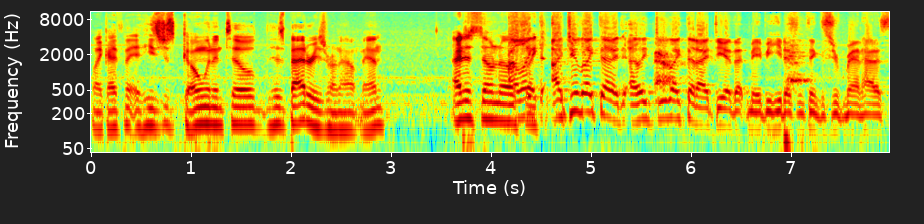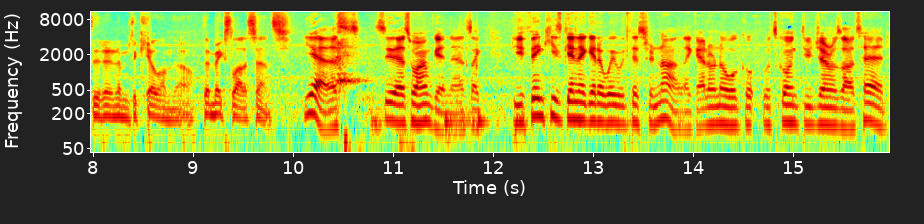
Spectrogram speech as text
Like I think he's just going until his batteries run out, man. I just don't know. I if, like. like, I do like that. I like, do like that idea that maybe he doesn't think the Superman has it in him to kill him, though. That makes a lot of sense. Yeah, that's see, that's what I'm getting at. It's like, do you think he's gonna get away with this or not? Like, I don't know what go, what's going through General Zod's head,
